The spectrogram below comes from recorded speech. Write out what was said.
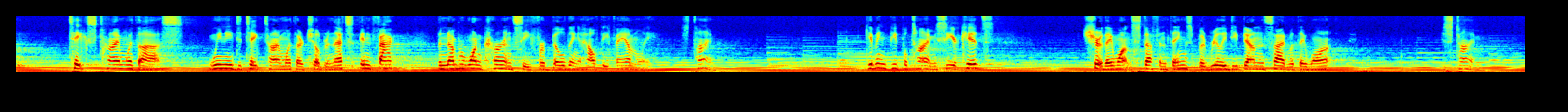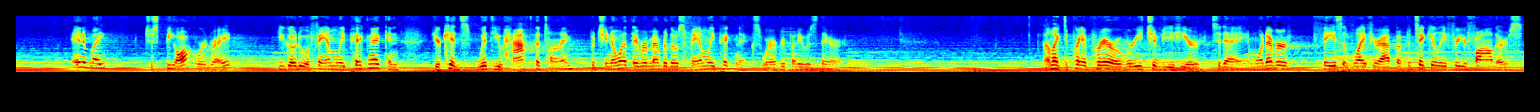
takes time with us we need to take time with our children. That's in fact the number one currency for building a healthy family is time. Giving people time. You see your kids Sure, they want stuff and things, but really deep down inside, what they want is time. And it might just be awkward, right? You go to a family picnic and your kid's with you half the time, but you know what? They remember those family picnics where everybody was there. I'd like to pray a prayer over each of you here today, in whatever phase of life you're at, but particularly for your fathers.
